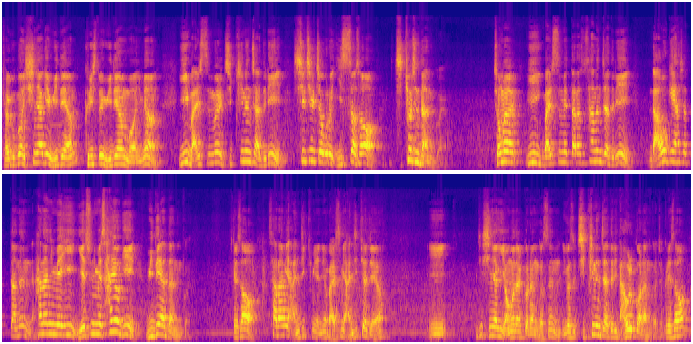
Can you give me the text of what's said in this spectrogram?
결국은 신약의 위대함, 그리스도의 위대함은 뭐냐면 이 말씀을 지키는 자들이 실질적으로 있어서 지켜진다는 거예요. 정말 이 말씀에 따라서 사는 자들이 나오게 하셨다는 하나님의 이 예수님의 사역이 위대하다는 거예요. 그래서 사람이 안 지키면요, 말씀이 안 지켜져요. 이 이제 신약이 영원할 거라는 것은 이것을 지키는 자들이 나올 거라는 거죠. 그래서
